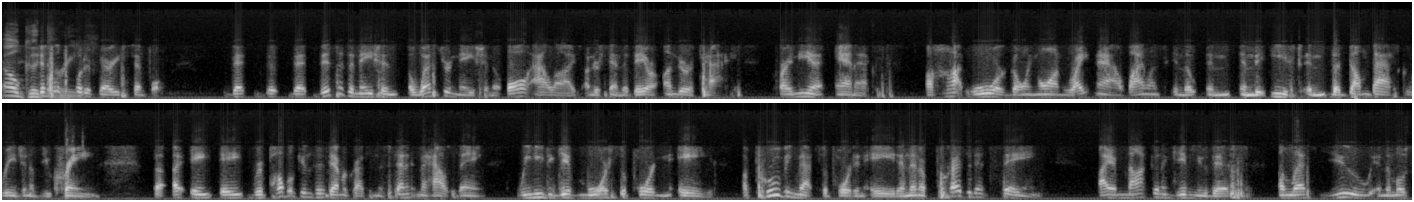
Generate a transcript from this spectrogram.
Oh, good Just grief. let's put it very simple. That, that, that this is a nation, a Western nation, all allies understand that they are under attack. Crimea annexed, a hot war going on right now, violence in the in, in the east, in the Donbass region of Ukraine. Uh, a, a Republicans and Democrats in the Senate and the House saying we need to give more support and aid, approving that support and aid, and then a president saying, I am not going to give you this unless you, in the most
